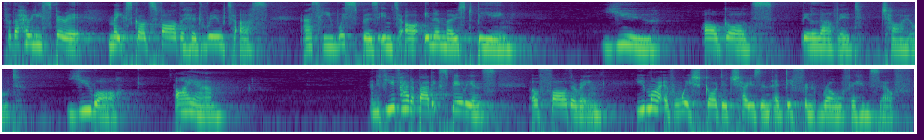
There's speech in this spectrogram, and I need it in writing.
For the Holy Spirit makes God's fatherhood real to us as he whispers into our innermost being You are God's beloved child. You are. I am. And if you've had a bad experience of fathering, you might have wished God had chosen a different role for himself.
